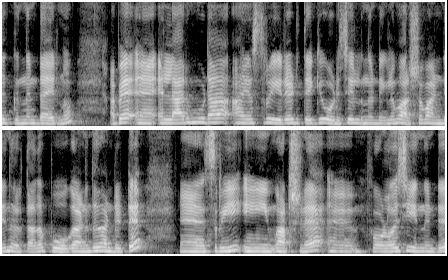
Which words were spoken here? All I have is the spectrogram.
നിൽക്കുന്നുണ്ടായിരുന്നു. അപ്പോൾ എല്ലാവരും കൂടെ ആ സ്ത്രീയുടെ അടുത്തേക്ക് ഓടി ചെല്ലുന്നുണ്ടെങ്കിലും വർഷ വണ്ടി നിർത്താതെ പോവുകയാണ്. ഇത് കണ്ടിട്ട് സ്ത്രീ ഈ വർഷയെ ഫോളോ ചെയ്യുന്നുണ്ട്.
